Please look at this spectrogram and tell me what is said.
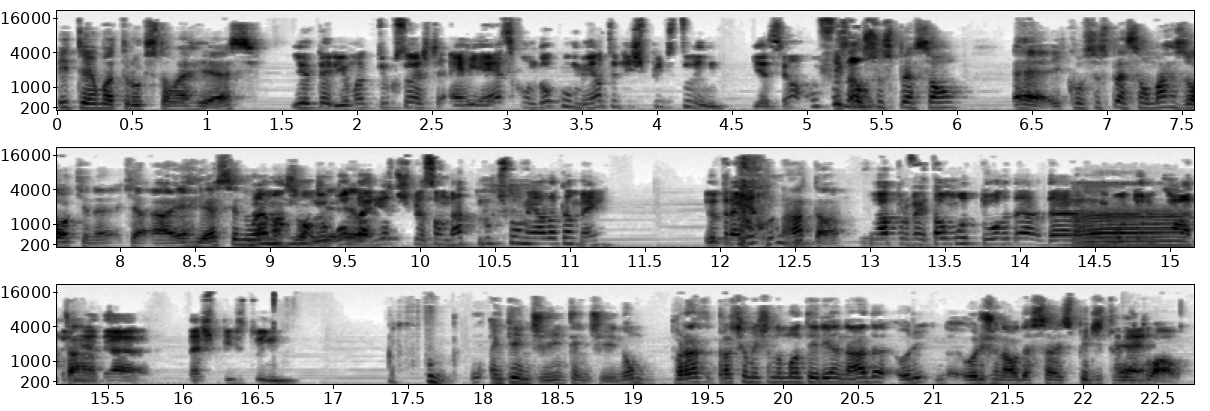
e tem uma Tucson RS? E eu teria uma Tucson RS com documento de Speed Twin. Ia ser uma confusão. E com suspensão é, e com suspensão Marzocchi, né? Que a RS não, não é Marzocchi. Eu é botaria é... a suspensão da Truxton nela também. Eu traria tudo. ah, tá. Pra aproveitar o motor da, da ah, o motor do quadro, tá. né? Da, da Speed Twin. Entendi, entendi. Não, pra, praticamente não manteria nada ori original dessa Speed Twin é, atual.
